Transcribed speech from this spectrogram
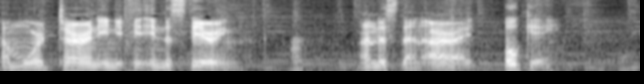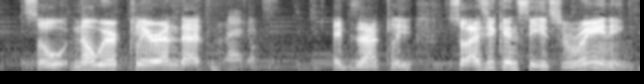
a more turn in in the steering. Understand? All right. Okay. So now we're clear on that. Exactly. So as you can see, it's raining.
